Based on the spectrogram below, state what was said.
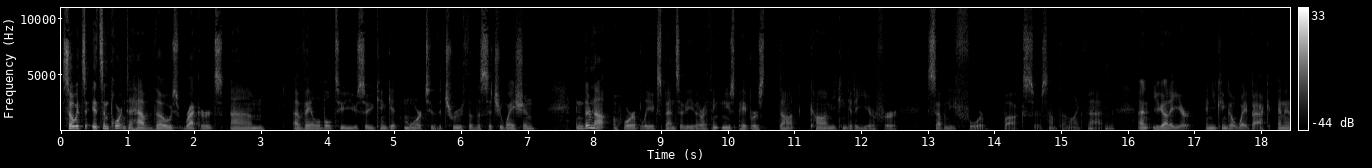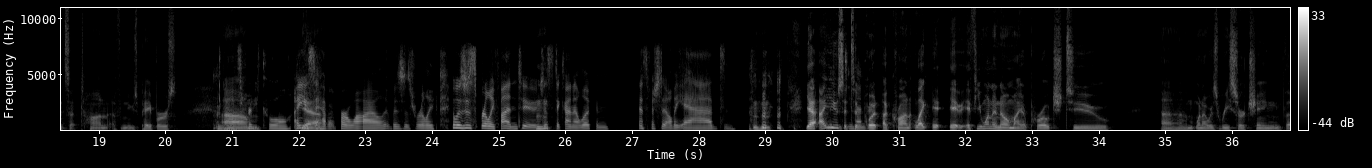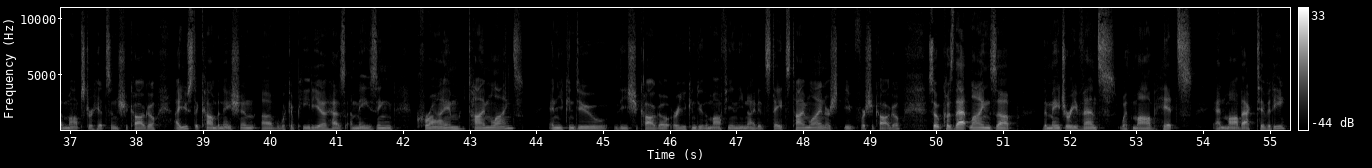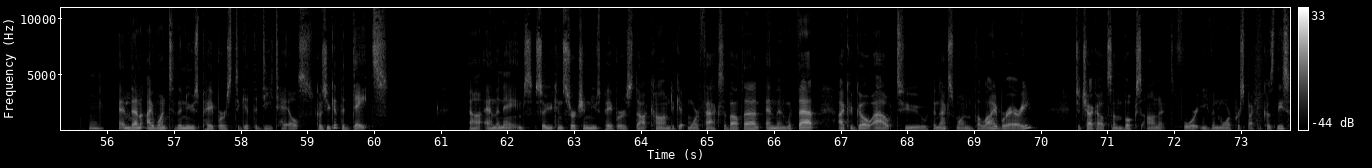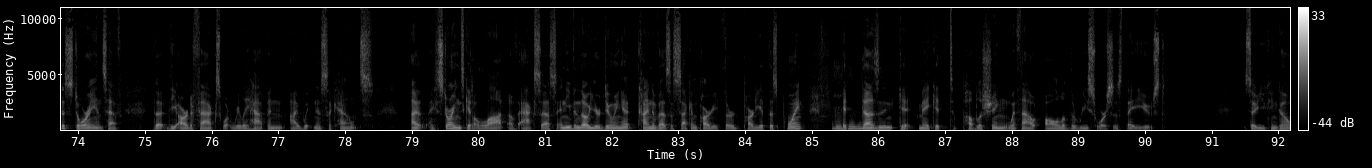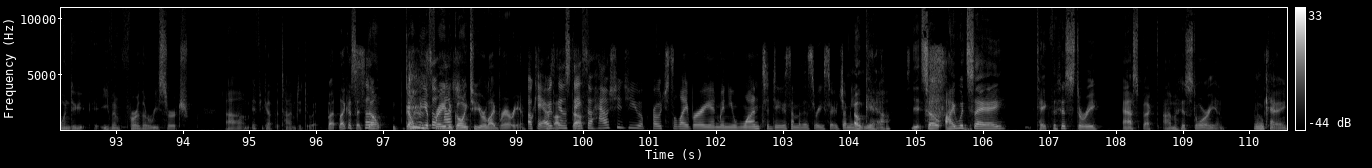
So it's it's important to have those records um, available to you so you can get more to the truth of the situation. And they're not horribly expensive either. I think newspapers.com you can get a year for 74 bucks or something like that. And you got a year and you can go way back and it's a ton of newspapers. Yeah, it's pretty Um, cool. I used to have it for a while. It was just really, it was just really fun too, Mhm. just to kind of look and especially all the ads and Mhm. Yeah, I use it to put a chron like if you want to know my approach to um, when I was researching the mobster hits in Chicago, I used a combination of Wikipedia has amazing crime timelines, and you can do the Chicago or you can do the Mafia in the United States timeline or for Chicago. So because that lines up the major events with mob hits and mob activity. And then I went to the newspapers to get the details because you get the dates uh, and the names. So you can search in newspapers.com to get more facts about that. And then with that, I could go out to the next one, the library, to check out some books on it for even more perspective. Because these historians have the, the artifacts, what really happened, eyewitness accounts. I, historians get a lot of access, and even though you're doing it kind of as a second party, third party at this point, it mm-hmm. doesn't get make it to publishing without all of the resources they used. So you can go and do even further research um, if you got the time to do it. But like I said, So- don't don't be afraid how of going to your librarian. Okay, I was going to say, so how should you approach the librarian when you want to do some of this research? I mean, Okay. you know, So I would say take the history aspect. I'm a historian. Okay. Okay.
